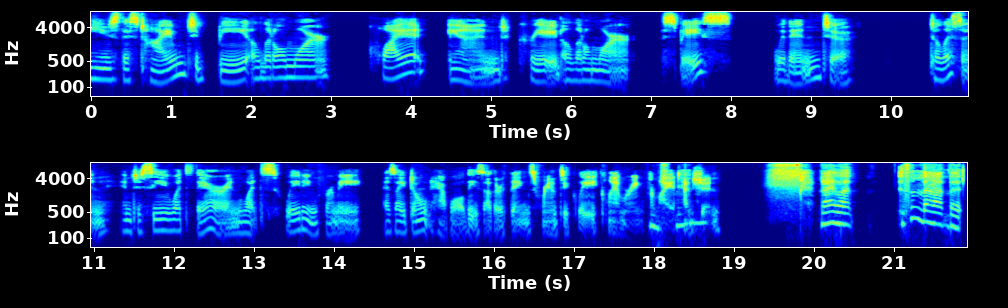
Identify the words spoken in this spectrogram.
use this time to be a little more quiet and create a little more space within to to listen and to see what's there and what's waiting for me as I don't have all these other things frantically clamoring for my mm-hmm. attention. Nyla, isn't that, that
